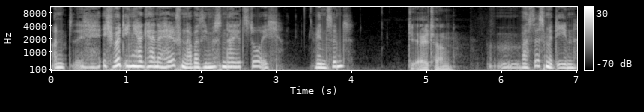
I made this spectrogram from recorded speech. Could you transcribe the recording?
Und ich würde Ihnen ja gerne helfen, aber Sie müssen da jetzt durch. Vincent? Die Eltern. Was ist mit Ihnen?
